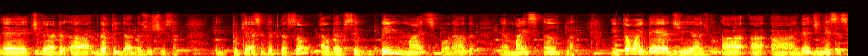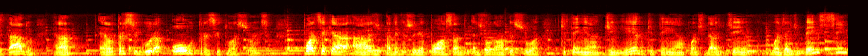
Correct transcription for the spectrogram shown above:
é, tiver a, a, gratuidade da justiça. Porque essa interpretação ela deve ser bem mais explorada, é mais ampla. Então a ideia de, a, a, a ideia de necessitado ela, ela transfigura outras situações. Pode ser que a, a, a, defensoria possa advogar uma pessoa que tenha dinheiro, que tenha quantidade, tenha quantidade de bens, sim.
